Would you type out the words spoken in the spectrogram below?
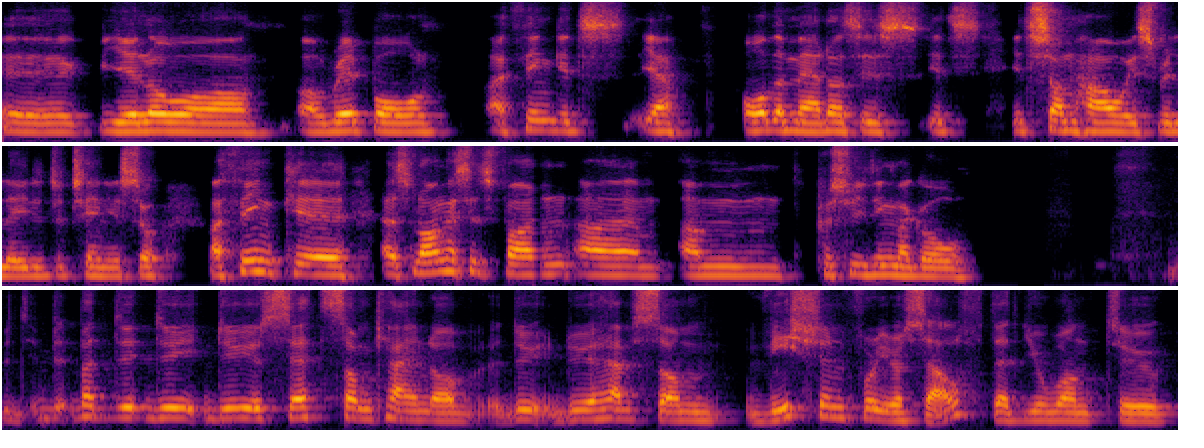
uh, yellow or, or red ball. I think it's yeah, all that matters is it's it's somehow is related to tennis. So I think uh, as long as it's fun, um, I'm pursuing my goal. But, but do, do, do you set some kind of do, do you have some vision for yourself that you want to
